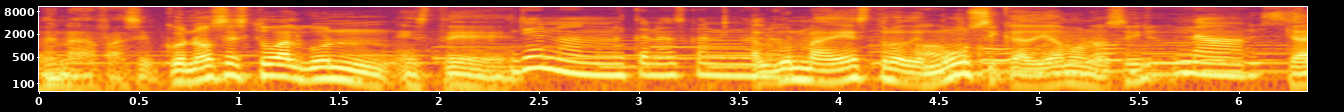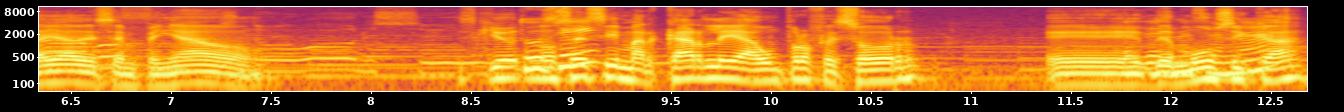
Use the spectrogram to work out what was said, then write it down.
No es nada fácil. ¿Conoces tú algún este Yo no, conozco a ninguno. algún maestro de música, digámoslo así? No. Que haya desempeñado. Es que yo no sé si marcarle a un profesor eh, de música.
